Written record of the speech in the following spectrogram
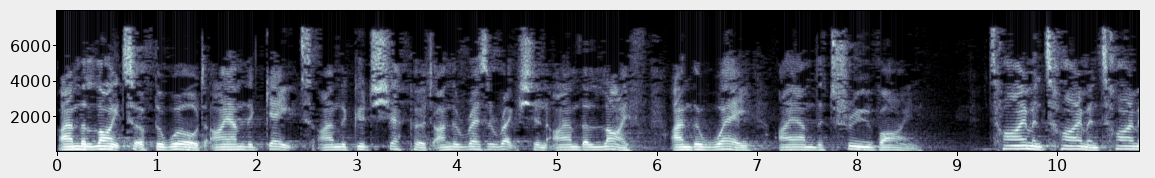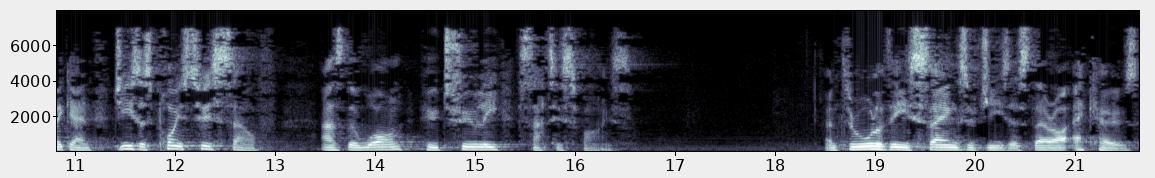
I am the light of the world. I am the gate. I am the good shepherd. I am the resurrection. I am the life. I am the way. I am the true vine. Time and time and time again, Jesus points to himself as the one who truly satisfies. And through all of these sayings of Jesus, there are echoes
